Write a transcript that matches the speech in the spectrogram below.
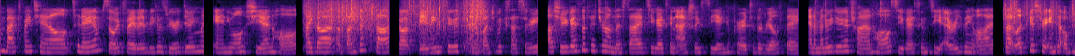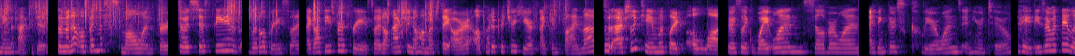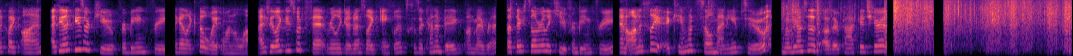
welcome back to my channel. Today I'm so excited because we are doing my annual Shein haul. I got a bunch of stuff, got bathing suits and a bunch of accessories. I'll show you guys the picture on this side so you guys can actually see and compare it to the real thing. And I'm going to be doing a try on haul so you guys can see everything on. But let's get straight into opening the packages. So I'm going to open the small one first. So it's just these little bracelets. I got these for free, so I don't actually know how much they are. I'll put a picture here if I can find them. So it actually came with like a lot. There's like white ones, silver ones. I think there's clear ones in here too. Okay, these are what they look like on. I feel like these are cute for being free. Like I like the white one a lot. I feel like these would fit really good as like anklets because they're kind of big on my wrist. But they're still really cute for being free. And honestly, it came with so many too. Moving on to this other package here.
